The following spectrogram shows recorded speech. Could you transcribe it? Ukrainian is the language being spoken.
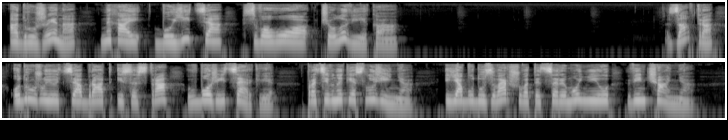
а дружина нехай боїться свого чоловіка. Завтра одружуються брат і сестра в Божій церкві, працівники служіння, і я буду звершувати церемонію вінчання.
